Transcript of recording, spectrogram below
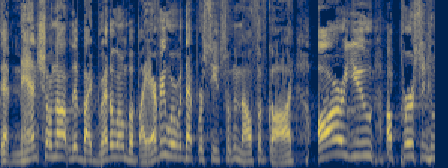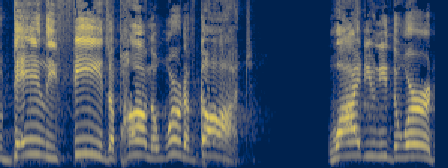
that man shall not live by bread alone, but by every word that proceeds from the mouth of God? Are you a person who daily feeds upon the word of God? Why do you need the word?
